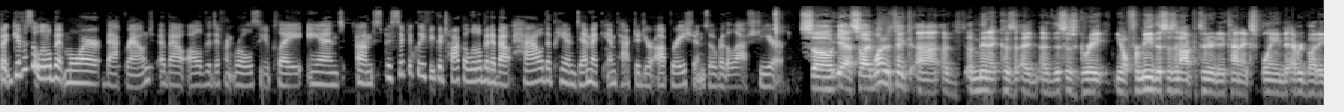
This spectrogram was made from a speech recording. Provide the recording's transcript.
But give us a little bit more background about all of the different roles you play. And um, specifically, if you could talk a little bit about how the pandemic impacted your operations over the last year. So, yeah, so I wanted to take uh, a, a, minute because this is great. You know, for me, this is an opportunity to kind of explain to everybody,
